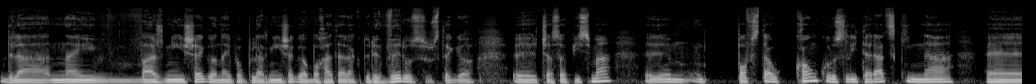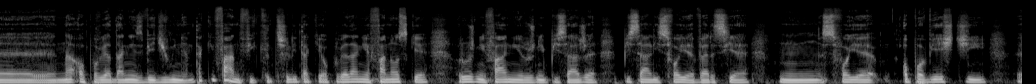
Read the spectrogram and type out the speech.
dla najważniejszego, najpopularniejszego bohatera, który wyrósł z tego e, czasopisma, e, powstał konkurs literacki na, e, na opowiadanie z Wiedźminem. Taki fanfic, czyli takie opowiadanie fanowskie. Różni fani, różni pisarze pisali swoje wersje, mm, swoje opowieści e,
